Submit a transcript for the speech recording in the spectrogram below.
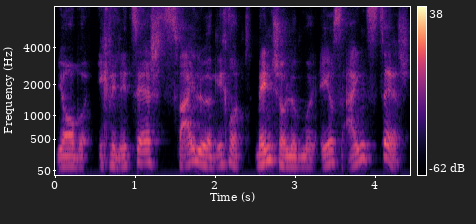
ja, aber ich will nicht zuerst 2 schauen. Ich wollte, Mensch, schauen wir erst 1 zuerst.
